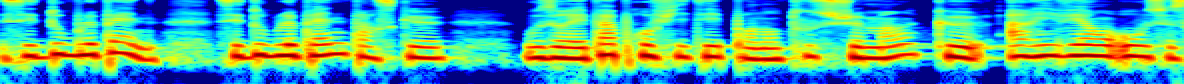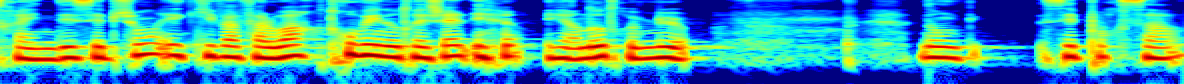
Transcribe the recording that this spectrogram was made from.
c'est double peine. C'est double peine parce que vous n'aurez pas profité pendant tout ce chemin, que arriver en haut, ce sera une déception et qu'il va falloir trouver une autre échelle et un autre mur. Donc, c'est pour ça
